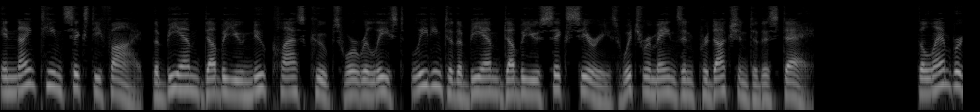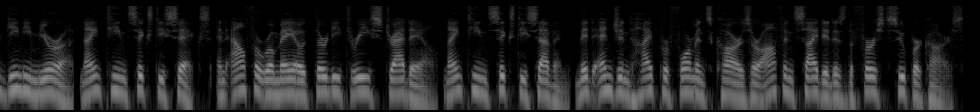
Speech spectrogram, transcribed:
In 1965, the BMW New Class Coupes were released, leading to the BMW 6 Series which remains in production to this day. The Lamborghini Miura 1966 and Alfa Romeo 33 Stradale 1967 mid-engined high-performance cars are often cited as the first supercars.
